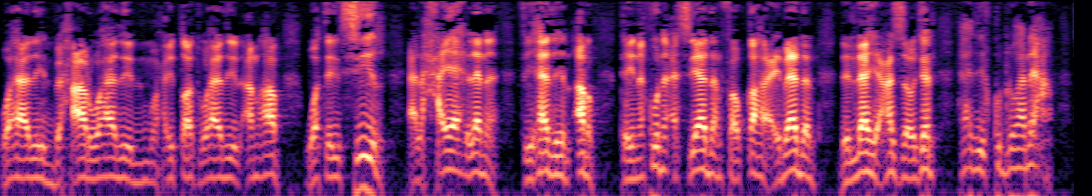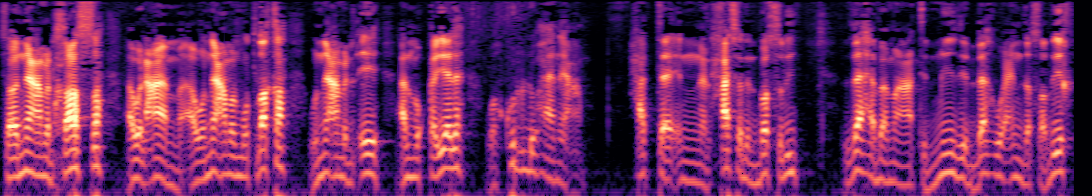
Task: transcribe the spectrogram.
وهذه البحار وهذه المحيطات وهذه الأنهار وتيسير الحياة لنا في هذه الأرض كي نكون أسيادا فوقها عبادا لله عز وجل. هذه كلها نعم سواء النعم الخاصة أو العامة أو النعم المطلقة والنعم الإيه؟ المقيدة وكلها نعم. حتى إن الحسن البصري ذهب مع تلميذ له عند صديق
